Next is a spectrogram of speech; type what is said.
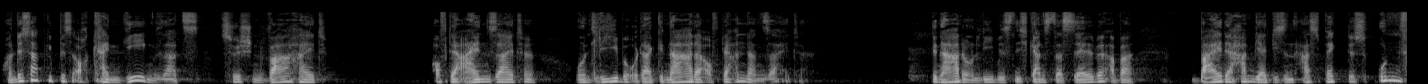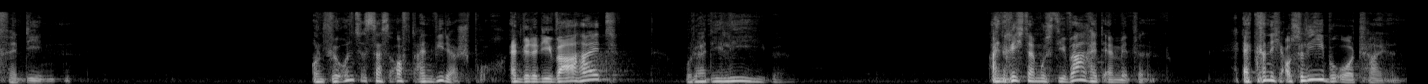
Und deshalb gibt es auch keinen Gegensatz zwischen Wahrheit auf der einen Seite und Liebe oder Gnade auf der anderen Seite. Gnade und Liebe ist nicht ganz dasselbe, aber beide haben ja diesen Aspekt des Unverdienten. Und für uns ist das oft ein Widerspruch. Entweder die Wahrheit oder die Liebe. Ein Richter muss die Wahrheit ermitteln. Er kann nicht aus Liebe urteilen.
